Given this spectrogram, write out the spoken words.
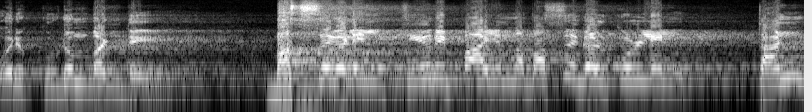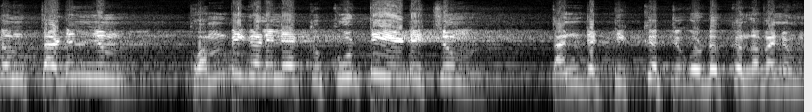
ഒരു കുടുംബണ്ട്. ബസ്സുകളിൽ കീറിപ്പായുന്ന ബസ്സുകൾക്കുള്ളിൽ തണ്ടും തടിഞ്ഞും കൊമ്പികളിലേക്ക് കൂട്ടിയിടിച്ചും തന്റെ ടിക്കറ്റ് കൊടുക്കുന്നവനും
